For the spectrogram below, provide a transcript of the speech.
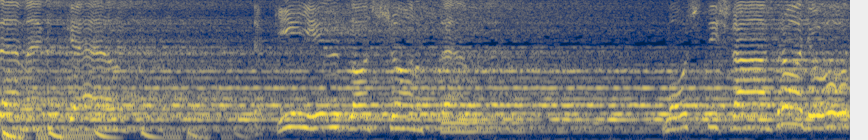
szemekkel, de kinyílt lassan a szem. Most is rád ragyog,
